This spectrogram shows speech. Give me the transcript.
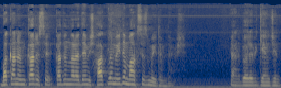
bakanın karısı kadınlara demiş haklı mıydım haksız mıydım demiş. Yani böyle bir gencin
